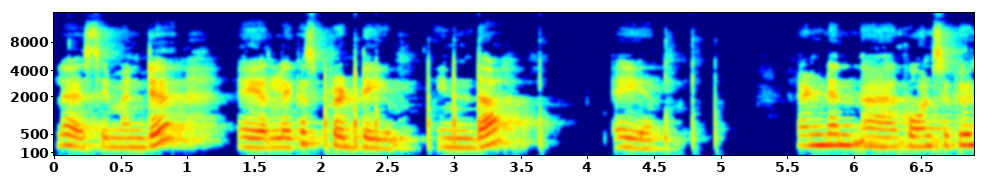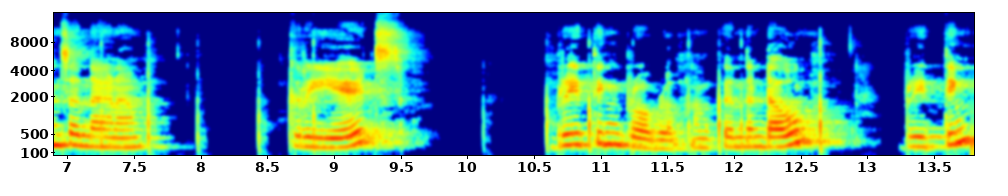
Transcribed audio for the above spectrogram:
അല്ലേ? സിമെന്റ് എയറിലേക്ക് സ്പ്രെഡ് ചെയ്യും ഇൻ ദ എയർ രണ്ട് കോൺസിക്വൻസ് എന്താണ്? ക്രിയേറ്റ്സ് ബ്രീത്തിങ് പ്രോബ്ലം നമുക്ക് എന്തുണ്ടാവും? ബ്രീത്തിങ്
